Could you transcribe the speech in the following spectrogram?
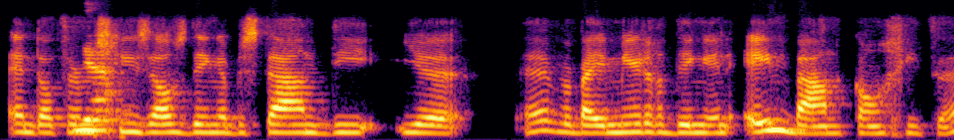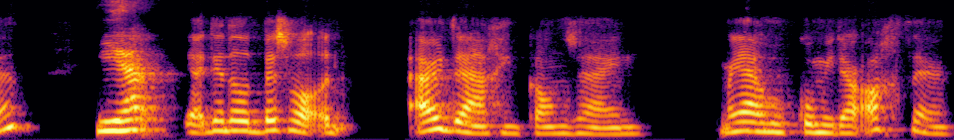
en dat er misschien zelfs dingen bestaan die je, hè, waarbij je meerdere dingen in één baan kan gieten. Ja. ja. Ik denk dat het best wel een uitdaging kan zijn. Maar ja, hoe kom je daarachter?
